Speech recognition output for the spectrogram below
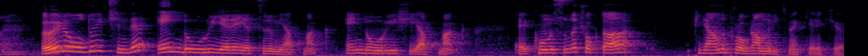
Aynen. Öyle olduğu için de en doğru yere yatırım yapmak, en doğru işi yapmak e, konusunda çok daha planlı programlı gitmek gerekiyor.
